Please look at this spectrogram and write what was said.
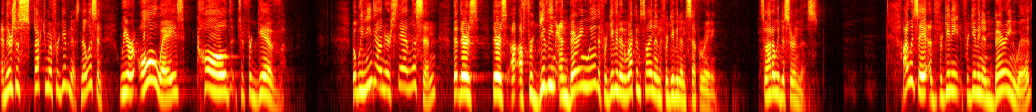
And there's a spectrum of forgiveness. Now, listen, we are always called to forgive. But we need to understand, listen, that there's, there's a, a forgiving and bearing with, a forgiving and reconciling, and a forgiving and separating. So, how do we discern this? I would say uh, forgiving, forgiving and bearing with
